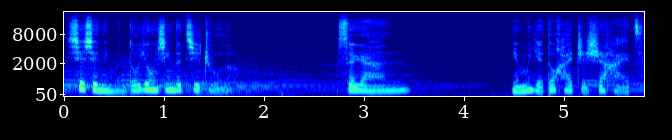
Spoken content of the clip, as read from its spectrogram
谢谢你们都用心的记住了，虽然你们也都还只是孩子。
